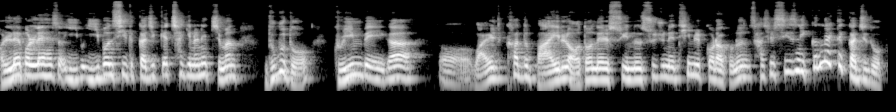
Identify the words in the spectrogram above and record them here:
얼레벌레 해서 2번 시드까지 꿰차기는 했지만 누구도 그린베이가 어, 와일드카드 bye를 얻어낼 수 있는 수준의 팀일 거라고는 사실 시즌이 끝날 때까지도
